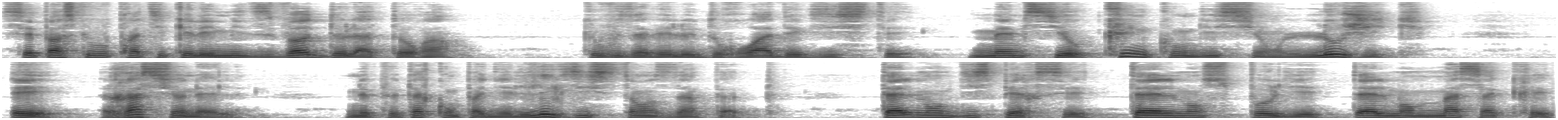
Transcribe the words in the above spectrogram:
c'est parce que vous pratiquez les mitzvot de la Torah, que vous avez le droit d'exister, même si aucune condition logique et rationnelle ne peut accompagner l'existence d'un peuple tellement dispersé, tellement spolié, tellement massacré,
